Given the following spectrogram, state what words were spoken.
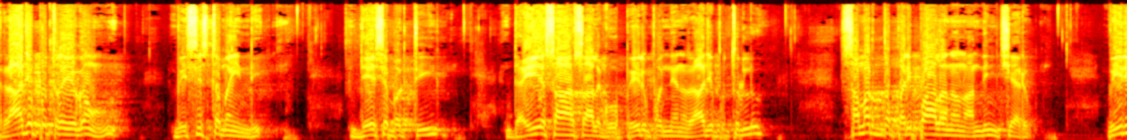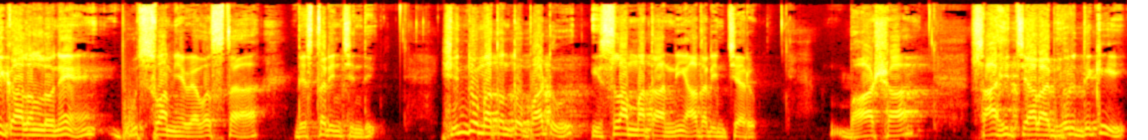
రాజపుత్ర యుగం విశిష్టమైంది. దేశభక్తి ధైర్య సాహసాలకు పేరు పొందిన రాజపుత్రులు సమర్థ పరిపాలనను అందించారు. వీరి కాలంలోనే భూస్వామ్య వ్యవస్థ విస్తరించింది. హిందూ మతంతో పాటు ఇస్లాం మతాన్ని ఆదరించారు. భాష సాహిత్యాల అభివృద్ధికి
